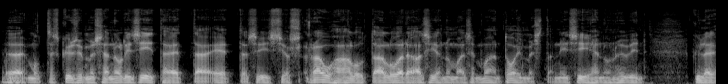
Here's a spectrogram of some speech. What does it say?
Mm. Mutta kysymyshän oli siitä, että, että siis jos rauha halutaan luoda asianomaisen maan toimesta, niin siihen on hyvin, kyllä,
